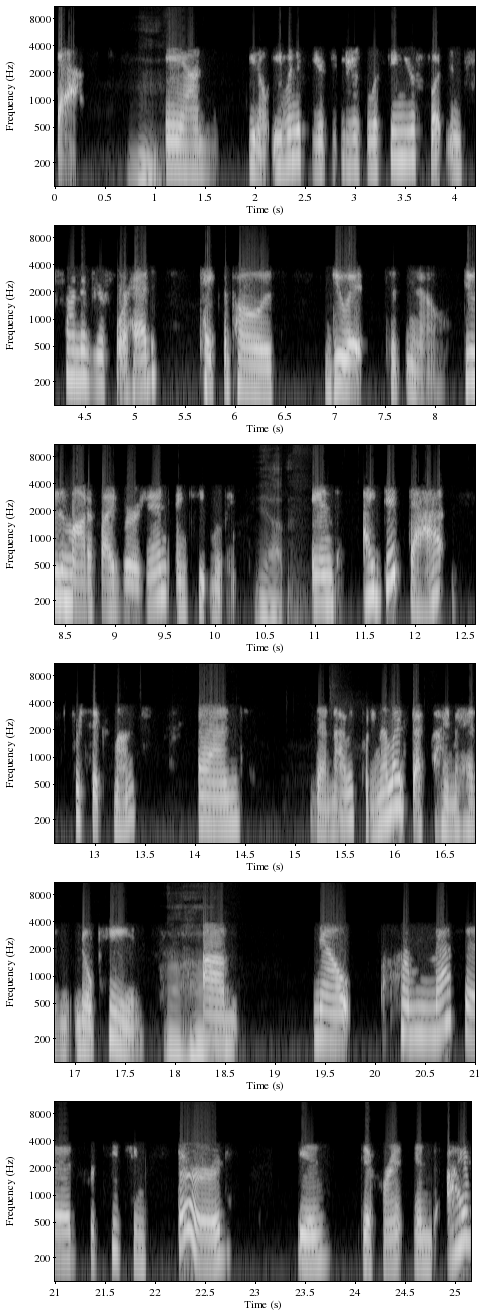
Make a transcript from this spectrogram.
fast. Mm. And you know, even if you're you're just lifting your foot in front of your forehead, take the pose, do it to you know, do the modified version, and keep moving. Yep. And I did that for six months, and then I was putting my legs back behind my head, no pain. Uh huh. Um, now, her method for teaching third is different, and I've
